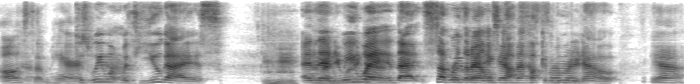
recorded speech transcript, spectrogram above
awesome here. Because we went with you guys, hmm and, then, you we went went, again. that summer We that I almost got fucking summer. booted out. yeah,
